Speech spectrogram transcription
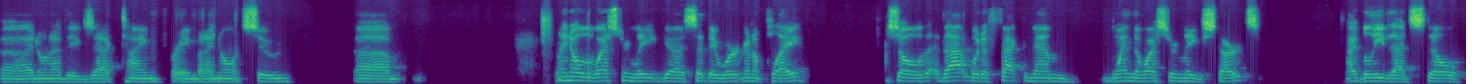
Uh, I don't have the exact time frame, but I know it's soon. Um, I know the Western League uh, said they were going to play, so th- that would affect them when the Western League starts. I believe that's still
